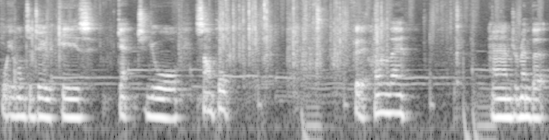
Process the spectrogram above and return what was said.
What you want to do is get your sample, fit it on there, and remember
